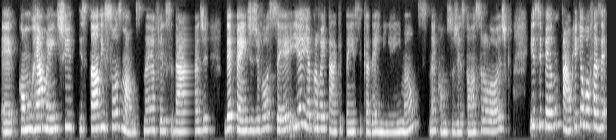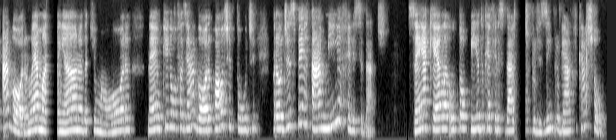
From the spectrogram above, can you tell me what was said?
é, como realmente estando em suas mãos, né? A felicidade depende de você, e aí aproveitar que tem esse caderninho aí em mãos, né? Como sugestão astrológica, e se perguntar o que, que eu vou fazer agora, não é amanhã, não é daqui uma hora, né? O que, eu vou fazer agora, qual atitude para eu despertar a minha felicidade, sem aquela utopia do que é felicidade para o vizinho, para o gato, para o cachorro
